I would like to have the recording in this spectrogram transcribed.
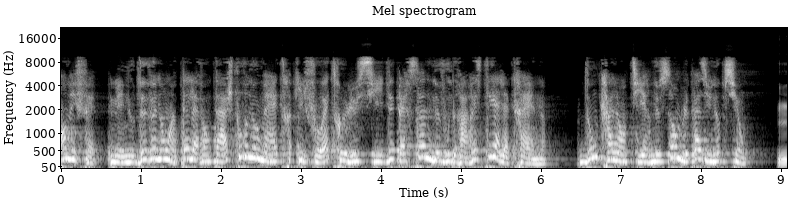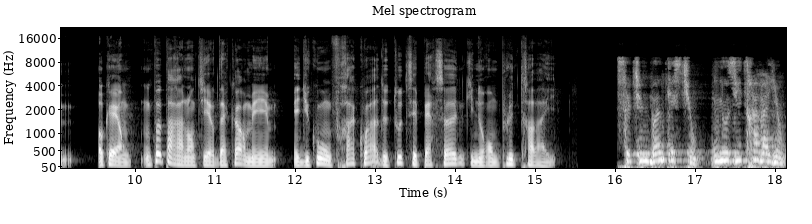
En effet, mais nous devenons un tel avantage pour nos maîtres qu'il faut être lucide, personne ne voudra rester à la traîne. Donc ralentir ne semble pas une option. Hmm, Ok, on, on peut pas ralentir, d'accord, mais et du coup on fera quoi de toutes ces personnes qui n'auront plus de travail? C'est une bonne question. Nous y travaillons.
